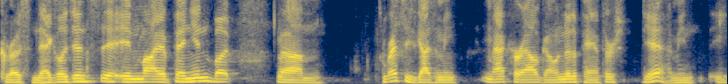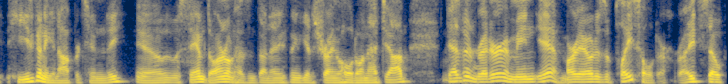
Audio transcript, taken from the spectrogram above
gross negligence in my opinion. But um, the rest of these guys, I mean, Matt Corral going to the Panthers, yeah, I mean, he, he's going to get an opportunity. You know, Sam Darnold hasn't done anything to get a stranglehold on that job. Desmond Ridder, I mean, yeah, Mariota is a placeholder, right? So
